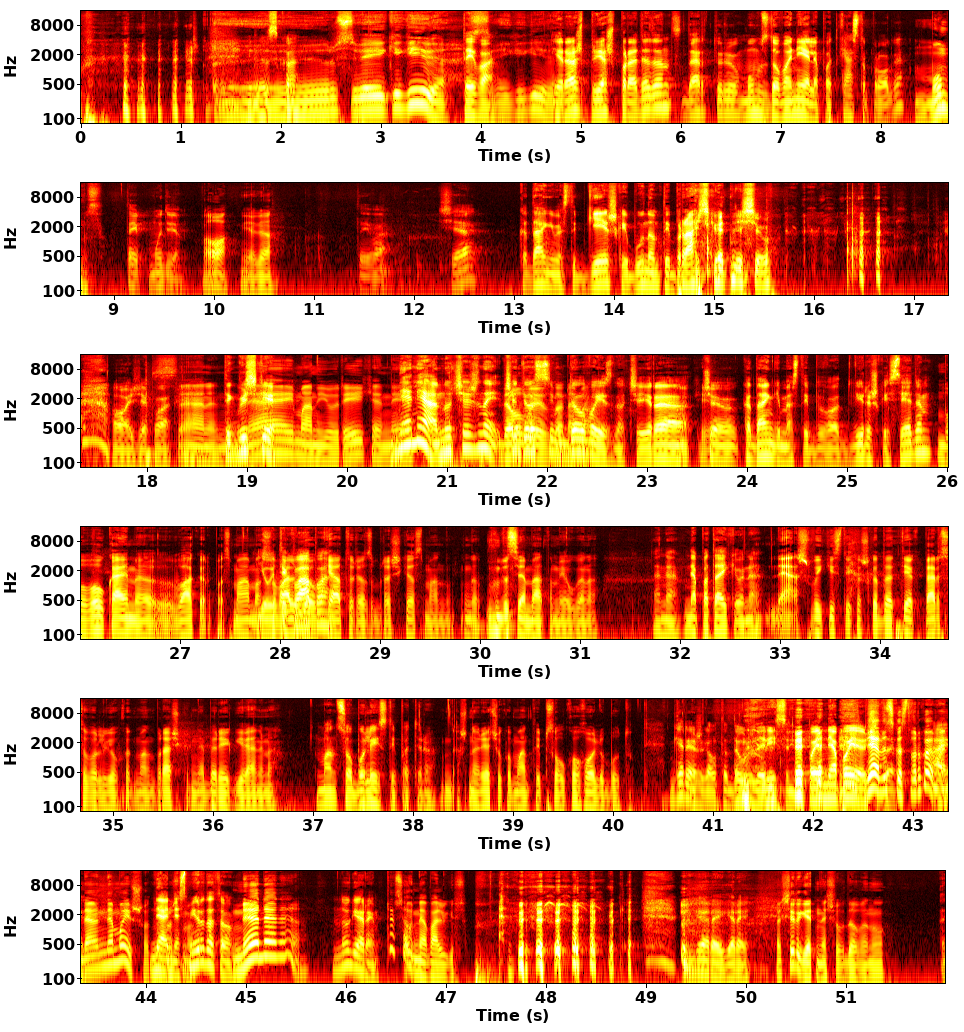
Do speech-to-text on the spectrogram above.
ir ir visko. Ir sveiki gyvi. Tai va. Sveiki gyvi. Ir aš prieš pradedant dar turiu mums dovanėlę podcast'o progą. Mums. Taip, mudviem. O, jėga. Tai va. Čia, kadangi mes taip gėjiškai būnam, tai braškių atnešiau. o, žiūrėk, va. Seni, Tik biškį. Ne, man jų reikia. Ne, Ne, ne, nu čia žinai, Dėl čia dėl, vaizdo dėl vaizdo. Čia yra, Okay. čia, kadangi mes taip va, vyriškai sėdėm, Buvau kaime vakar pas mamą, Jauti suvalgiau kvapą? keturias braškės, man gal visiems metam jau gana. Na, ne, nepataikiau, ne? Ne, aš vaikystėje kažkada tiek persivalgiau, kad man braškių nebereikia gyvenime. Man su oboliais taip pat yra. Aš norėčiau, kad man taip su alkoholiu būtų. Gerai, aš gal tada uždarysiu. Nepa, nepajaučiu. Ne, viskas tvarkoja, ne, nemaišo. Ne, nesmirda tau? Ne, ne, ne. Nu gerai, Tiesiog nevalgysiu. gerai, gerai. Aš irgi atnešiau dovanų.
